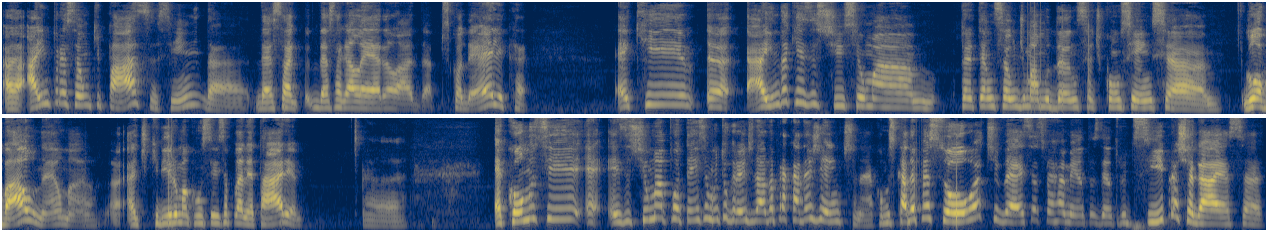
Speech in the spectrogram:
a, a, impressão que passa, assim, da, dessa, dessa galera lá da psicodélica é que, uh, ainda que existisse uma pretensão de uma mudança de consciência global, né, uma, adquirir uma consciência planetária, uh, é como se é, existia uma potência muito grande dada para cada gente, né? Como se cada pessoa tivesse as ferramentas dentro de si para chegar a essa,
